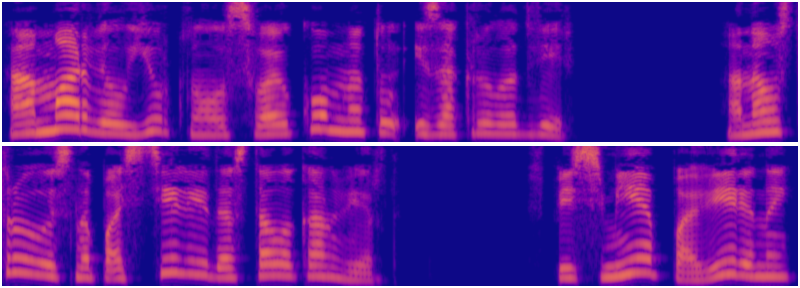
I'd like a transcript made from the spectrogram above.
А Марвел юркнула в свою комнату и закрыла дверь. Она устроилась на постели и достала конверт. В письме, поверенный,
